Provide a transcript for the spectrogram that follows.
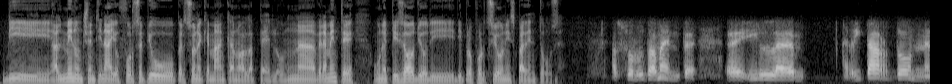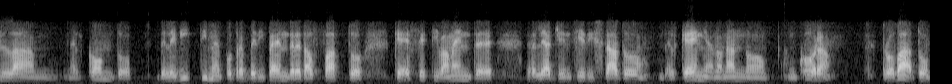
di almeno un centinaio, forse più persone che mancano all'appello. Una, veramente un episodio di, di proporzioni spaventose assolutamente. Eh, il eh, ritardo nella, nel conto delle vittime potrebbe dipendere dal fatto che effettivamente eh, le agenzie di Stato del Kenya non hanno ancora trovato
